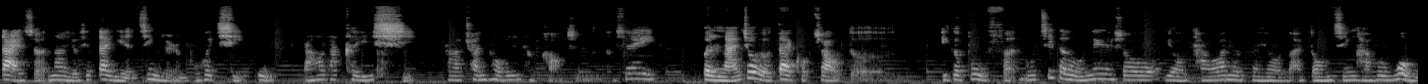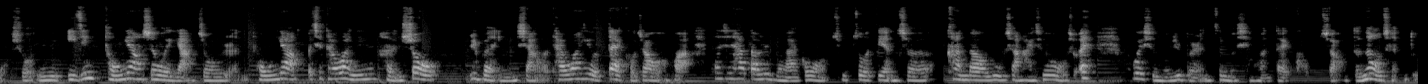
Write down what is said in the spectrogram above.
戴着，那有些戴眼镜的人不会起雾，然后它可以洗，它穿透力很好什么的，所以本来就有戴口罩的一个部分。我记得我那个时候有台湾的朋友来东京，还会问我说：“你已经同样身为亚洲人，同样，而且台湾已经很受。”日本影响了台湾，也有戴口罩文化，但是他到日本来跟我去坐电车，看到路上还是问我说：“哎，为什么日本人这么喜欢戴口罩的那种程度，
